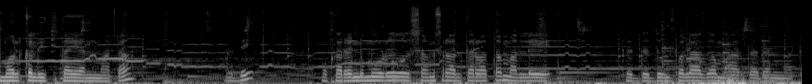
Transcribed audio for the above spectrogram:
మొలకలు ఇస్తాయి అన్నమాట. అది ఒక రెండు మూడు సంవత్సరాల తర్వాత మళ్ళీ పెద్ద దుంపలాగా మారుతుంది అన్నమాట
